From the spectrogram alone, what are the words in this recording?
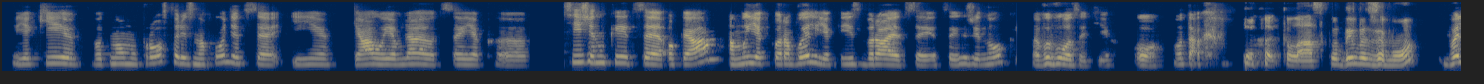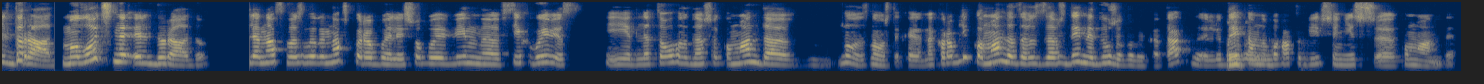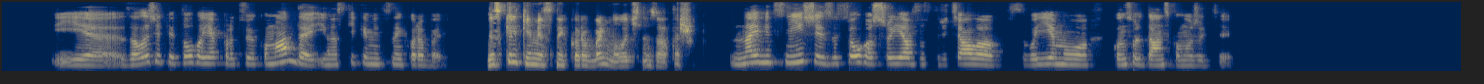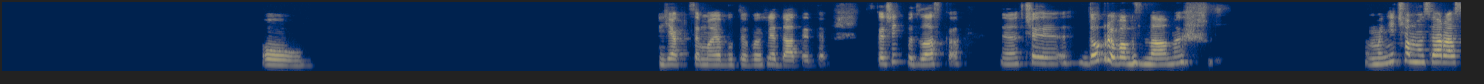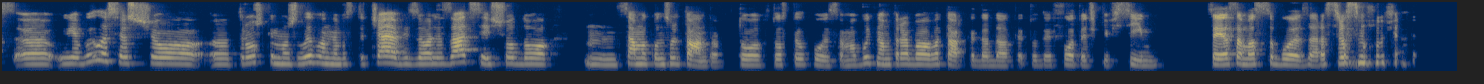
які в одному просторі знаходяться, і я уявляю це як е, ці жінки це океан, а ми як корабель, який збирає цих жінок, вивозить їх. О, отак. Клас, куди веземо? В Ельдорадо, молочне Ельдорадо. Для нас важливий наш корабель, щоб він е, всіх вивіз. І для того наша команда, ну знову ж таки, на кораблі команда завжди не дуже велика. Так людей там набагато більше ніж е, команди. І залежить від того, як працює команда і наскільки міцний корабель. Наскільки міцний корабель молочний затишок? Найміцніший з усього, що я зустрічала в своєму консультантському житті. Оу. Як це має бути виглядати? Скажіть, будь ласка, е, чи добре вам з нами? Мені чому зараз е, уявилося, що е, трошки можливо не вистачає візуалізації щодо м, саме консультанта, хто, хто спілкується. Мабуть, нам треба аватарки додати туди, фоточки всім. Це я сама з собою зараз розмовляю.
